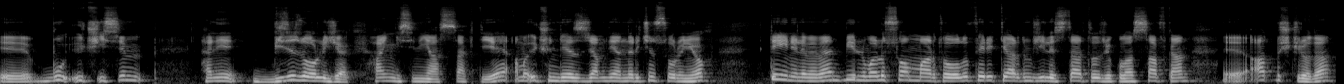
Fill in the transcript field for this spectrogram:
Ee, bu üç isim hani bizi zorlayacak hangisini yazsak diye ama üçünü de yazacağım diyenler için sorun yok. Değinelim hemen. Bir numaralı Son Martoğlu Ferit Yardımcı ile start alacak olan Safkan 60 e, kiloda.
